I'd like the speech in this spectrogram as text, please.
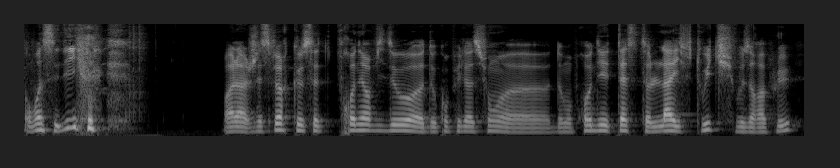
Au moins, c'est dit. Voilà, j'espère que cette première vidéo euh, de compilation euh, de mon premier test live Twitch vous aura plu.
